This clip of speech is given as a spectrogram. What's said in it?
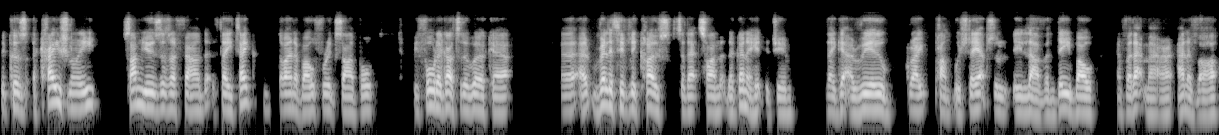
because occasionally some users have found that if they take Dianabol, for example, before they go to the workout, uh, relatively close to that time that they're going to hit the gym, they get a real great pump, which they absolutely love. And Debol, and for that matter, Anavar,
